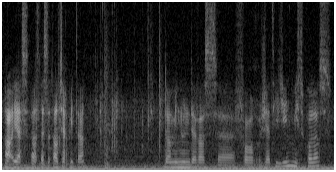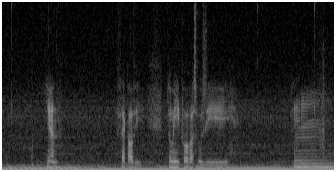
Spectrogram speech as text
Ah, yes, estas elĉerpita. Do mi nun devas eh, uh, forĵeti ĝin, mi supozas. Jen. Fek al vi. Do mi povas uzi... Mm.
